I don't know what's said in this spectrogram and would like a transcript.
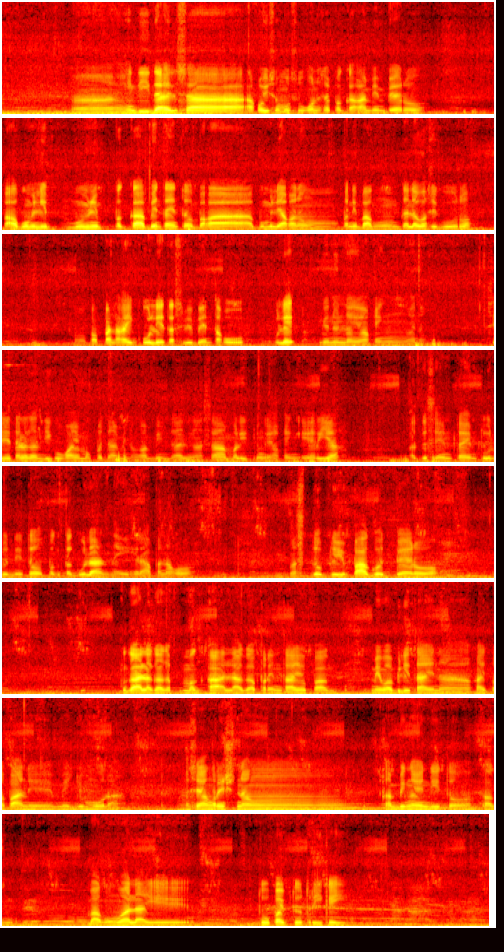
Ah, hindi dahil sa ako'y sumusuko na sa pagkakambing pero baka bumili, bumili pagkabenta nito baka bumili ako ng panibagong dalawa siguro. O, papalaking ko ulit tapos bibenta ko uli. Ganun lang yung aking ano. Kasi talagang hindi ko kaya magpadami ng kambing dahil nga sa maliit yung aking area. At the same time tulad nito pag tag-ulan nahihirapan ako mas doble yung pagod pero mag-aalaga, mag-aalaga pa rin tayo pag may mabili tayo na kahit papaano eh, medyo mura. Kasi ang range ng kambing ngayon dito pag bagong walay eh, 2.5 to 3k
